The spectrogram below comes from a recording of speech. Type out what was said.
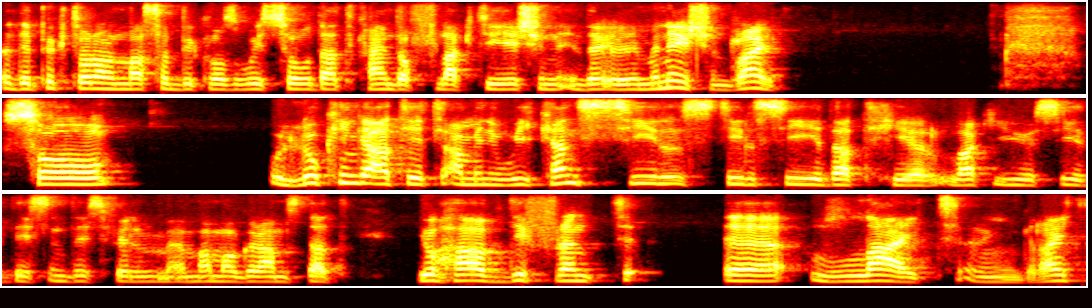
the pectoral muscle because we saw that kind of fluctuation in the illumination right? So looking at it i mean we can still still see that here like you see this in this film uh, mammograms that you have different uh, light right?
